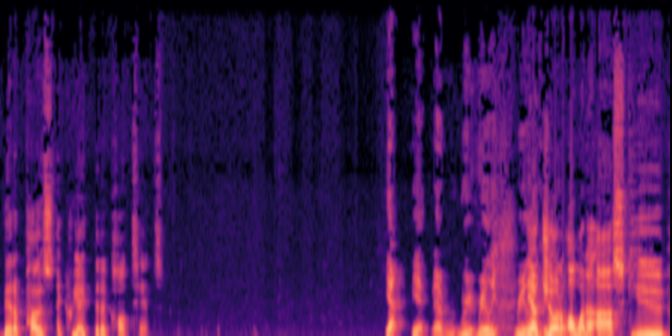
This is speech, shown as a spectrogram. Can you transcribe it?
better posts and create better content. Yeah, yeah, re- really, really. Now, John, I want to ask you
